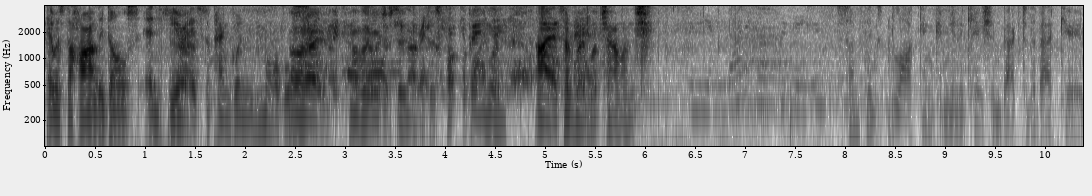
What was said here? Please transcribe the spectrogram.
It was the Harley dolls, and here it's the penguin models. Alright. I thought we were just doing that because fuck the penguin. Ah, it's a Riddler challenge. Something's blocking communication back to the Batcave.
